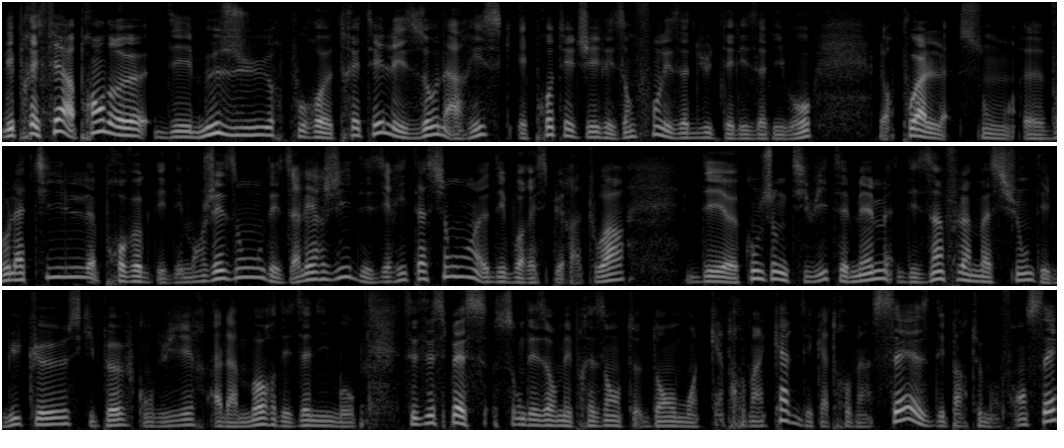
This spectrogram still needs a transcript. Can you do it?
les préfets à prendre des mesures pour euh, traiter les zones à risque et protéger les enfants, les adultes et les animaux. Leurs poils sont euh, volatiles, provoquent des démangeaisons, des allergies, des irritations, euh, des voies respiratoires, des conjonctivites et même des inflammations des muqueuses qui peuvent conduire à la mort des animaux. Ces espèces sont désormais présentes dans au moins 84 des 96 départements français.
